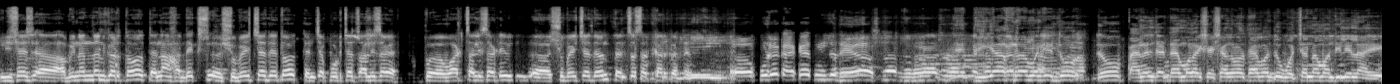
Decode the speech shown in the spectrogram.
विशेष अभिनंदन करतो. त्यांना हार्दिक शुभेच्छा देतो. त्यांच्या पुढच्या चालीसा वाटचालीसाठी शुभेच्छा देऊन त्यांचा सत्कार करतो. पुढे काय काय तुमचं ध्येय असणार? ध्येय असणार म्हणजे जो जो पॅनलच्या टायमाला शशांकराव साहेबांनी जो वचननामा दिलेला आहे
